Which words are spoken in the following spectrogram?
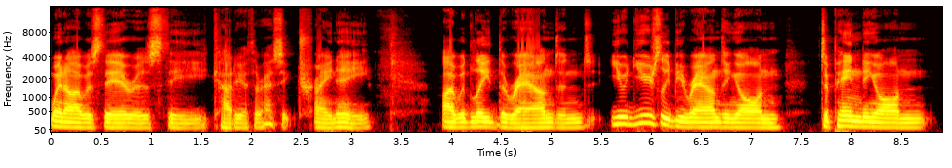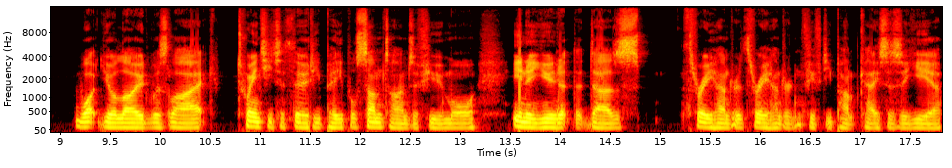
when I was there as the cardiothoracic trainee, I would lead the round, and you would usually be rounding on, depending on what your load was like, 20 to 30 people, sometimes a few more, in a unit that does 300, 350 pump cases a year.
